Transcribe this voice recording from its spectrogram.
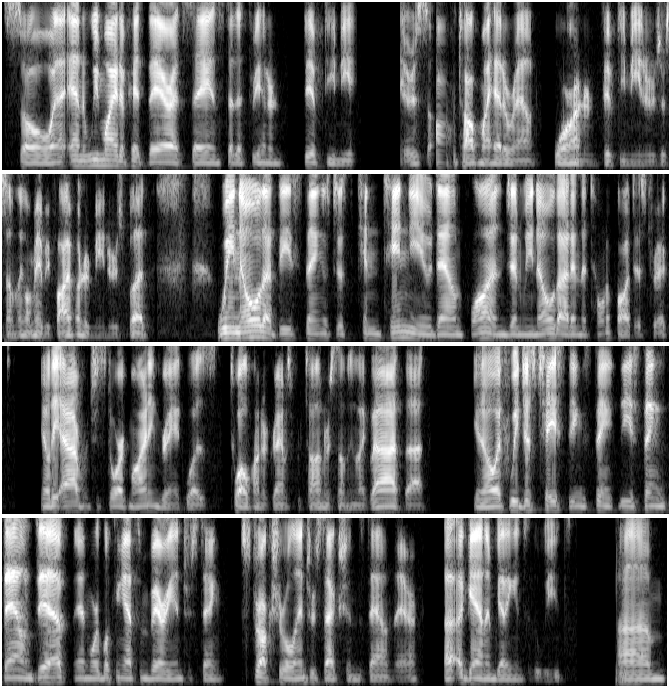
So, and we might have hit there at say instead of 350 meters meters off the top of my head around 450 meters or something or maybe 500 meters but we know that these things just continue down plunge and we know that in the tonopah district you know the average historic mining grade was 1200 grams per ton or something like that that you know if we just chase these things these things down dip and we're looking at some very interesting structural intersections down there uh, again i'm getting into the weeds mm-hmm. um,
